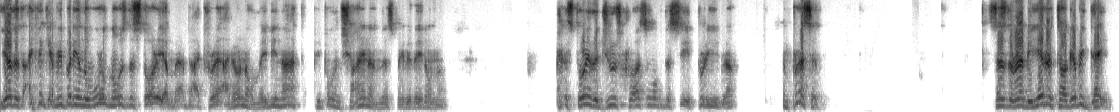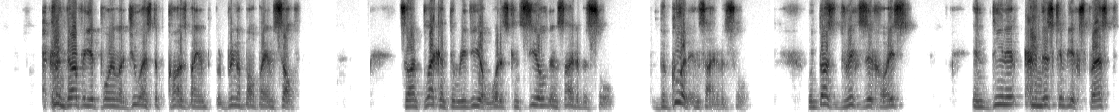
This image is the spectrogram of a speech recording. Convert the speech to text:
the other, I think everybody in the world knows the story. I, pray, I don't know, maybe not. People in China on this, maybe they don't know. The story of the Jews crossing over the sea, pretty uh, impressive. Says the Rebbe, Yeder Tug every day. Therefore, you'd point a Jew has to cause by him, bring about by himself. So on Plekan to reveal what is concealed inside of his soul, the good inside of his soul. When thus drik zichois, in dinim, and this can be expressed,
